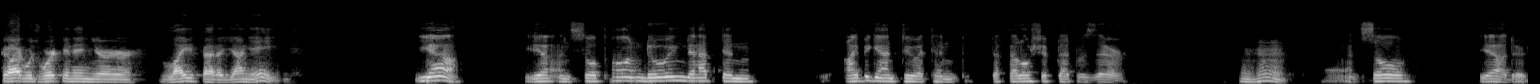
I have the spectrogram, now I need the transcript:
God was working in your life at a young age. yeah, yeah. And so upon doing that, then I began to attend the fellowship that was there. hmm Uh, and so, yeah, there,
